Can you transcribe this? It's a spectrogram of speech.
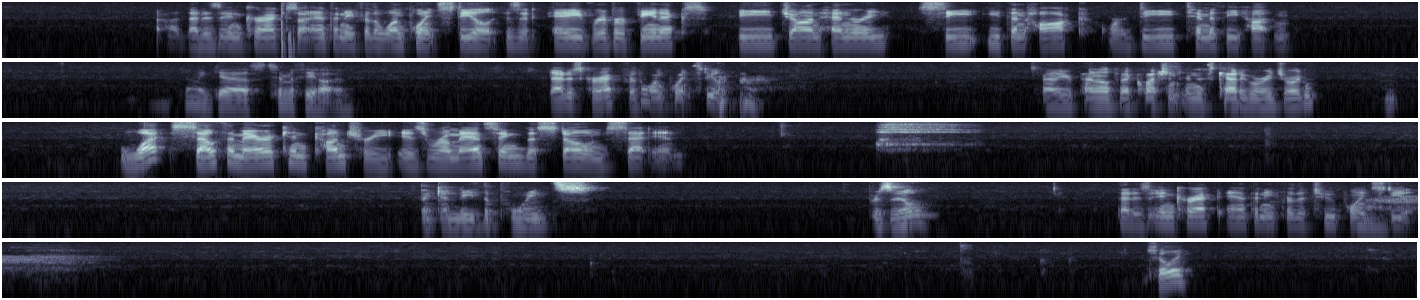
Uh, that is incorrect. So, Anthony, for the one point steal, is it A. River Phoenix, B. John Henry, C. Ethan Hawke, or D. Timothy Hutton? I'm gonna guess Timothy Hutton. That is correct for the one point steal. Now, your penultimate question in this category, Jordan. What South American country is Romancing the Stone set in? Think I need the points. Brazil? That is incorrect, Anthony, for the two point steal. Chile.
